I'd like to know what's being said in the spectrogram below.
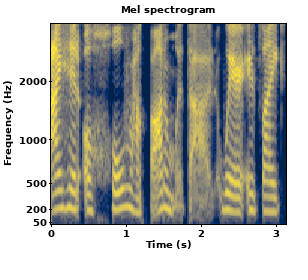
I hit a whole rock bottom with that, where it's like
